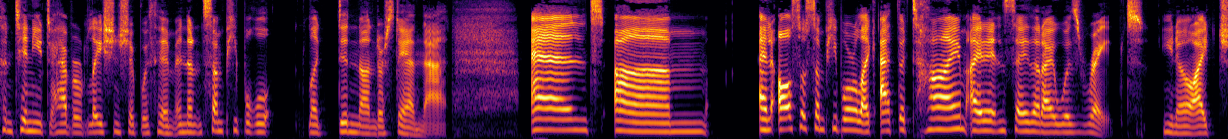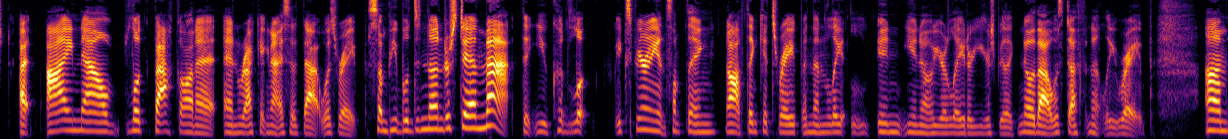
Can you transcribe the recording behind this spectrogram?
continued to have a relationship with him, and then some people like didn't understand that, and um, and also some people were like, at the time, I didn't say that I was raped. You know, I, I I now look back on it and recognize that that was rape. Some people didn't understand that that you could look experience something, not think it's rape, and then late in you know your later years be like, no, that was definitely rape. Um,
